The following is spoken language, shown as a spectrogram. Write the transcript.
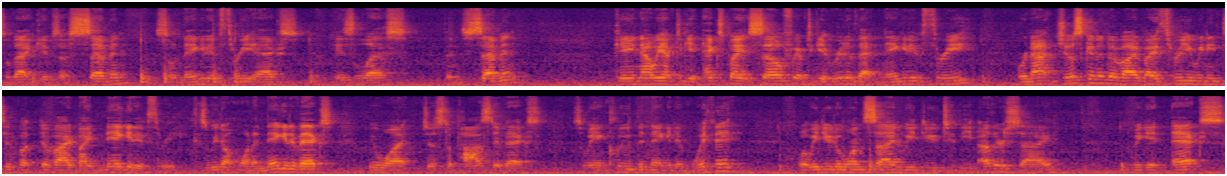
So that gives us 7. So negative 3x is less than 7. Okay, now we have to get x by itself. We have to get rid of that negative 3. We're not just going to divide by 3. We need to divide by negative 3 because we don't want a negative x. We want just a positive x. So we include the negative with it. What we do to one side, we do to the other side. We get x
